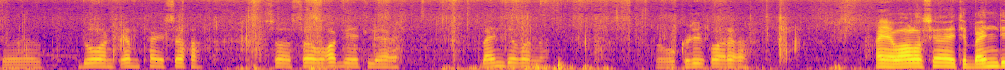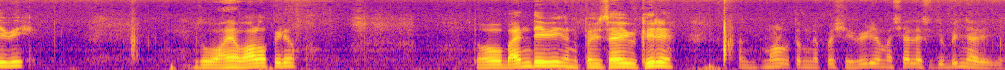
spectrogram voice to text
તો દોવાનું ટાઈમ થાય સ છ વાગે એટલે બાંધી દેવાના તો ઘડીક વાર અહીંયા વાળો છે, અહીંથી બાંધી દેવી જો અહીંયા વાળો પીડ્યો. તો બાંધી દેવી અને પછી જાય ઘીરે અને મળું તમને પછી વિડીયોમાં છેલ્લે સુધી બન્યા રહીજો.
